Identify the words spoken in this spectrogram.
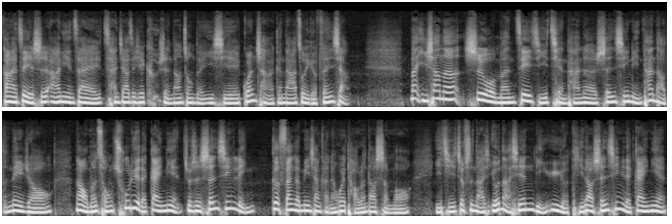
当然，这也是阿念在参加这些课程当中的一些观察，跟大家做一个分享。那以上呢，是我们这一集浅谈了身心灵探讨的内容。那我们从粗略的概念，就是身心灵各三个面向可能会讨论到什么，以及就是哪有哪些领域有提到身心灵的概念。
